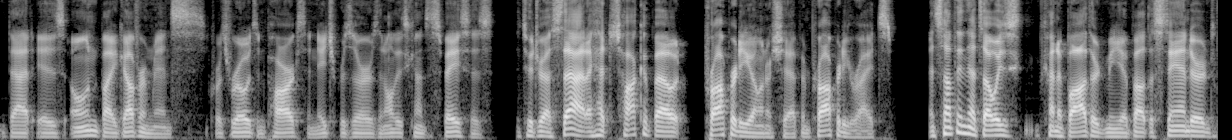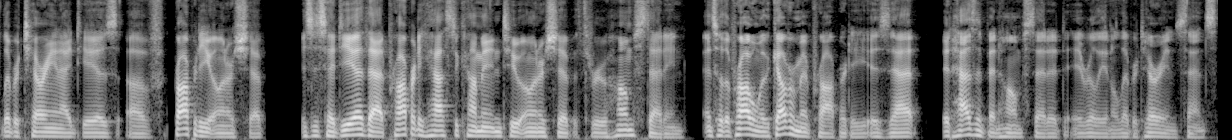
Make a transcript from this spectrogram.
that is owned by governments, of course, roads and parks and nature preserves and all these kinds of spaces. To address that, I had to talk about property ownership and property rights. And something that's always kind of bothered me about the standard libertarian ideas of property ownership is this idea that property has to come into ownership through homesteading. And so the problem with government property is that it hasn't been homesteaded eh, really in a libertarian sense.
